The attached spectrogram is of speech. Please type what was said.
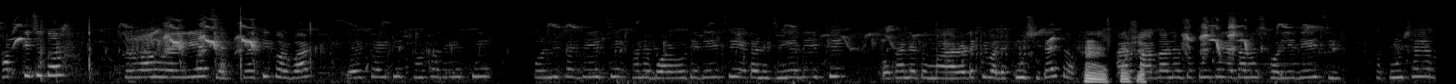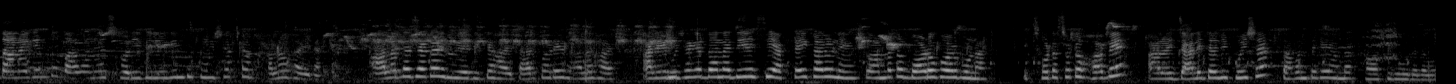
সব কিছু তো তোমার হয়ে গিয়েছে। কি করবার এই সাইডে শসা দিয়েছি কলমি শাক দিয়েছি এখানে বরবটি দিয়েছি এখানে ঝিঙে দিয়েছি ওখানে তোমার ওটা কি বলে কুশি তাই তো? হুম আর বাগানে তো পুঁই দানা ছড়িয়ে দিয়েছি। পুঁই শাকের দানা কিন্তু বাগানে ছড়িয়ে দিলে কিন্তু শাকটা ভালো হয় না। আলাদা জায়গায় রুয়ে দিতে হয় তারপরে ভালো হয়। আর এই শাকের দানা দিয়েছি একটাই কারণে তো আমরা তো বড় করব না। ছোট ছোট হবে আর ওই জালি জালি পুঁই শাক তখন থেকেই আমরা খাওয়া শুরু করে দেবো।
